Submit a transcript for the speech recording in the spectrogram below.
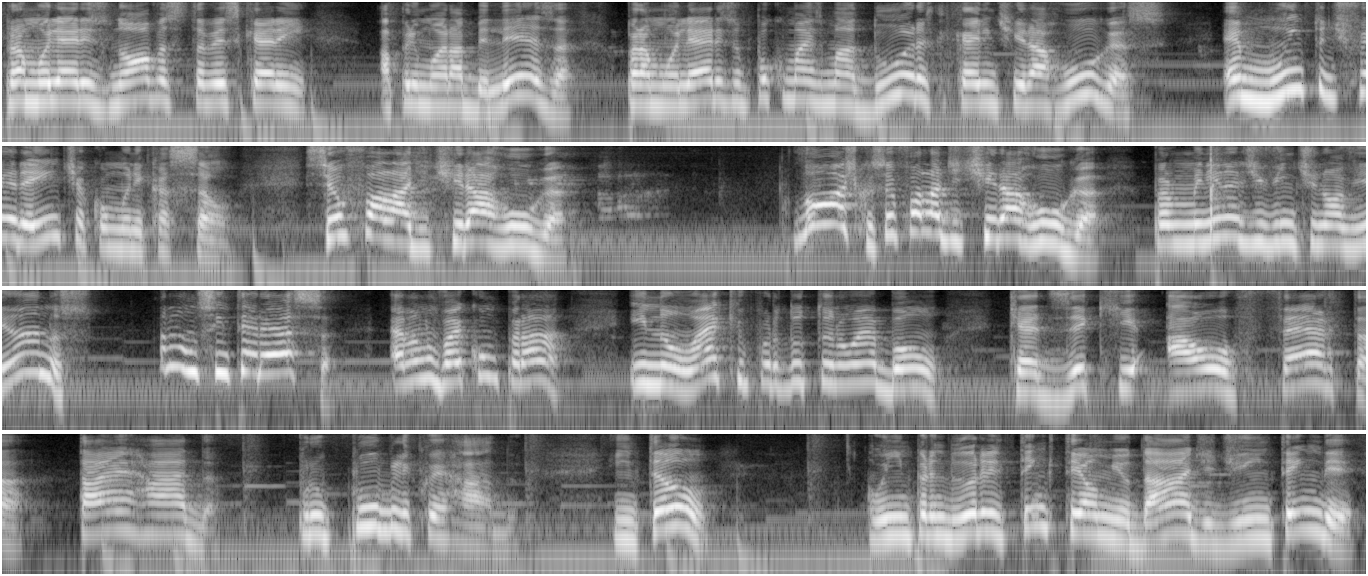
Para mulheres novas que talvez querem aprimorar beleza para mulheres um pouco mais maduras que querem tirar rugas, é muito diferente a comunicação. Se eu falar de tirar ruga, lógico, se eu falar de tirar ruga para uma menina de 29 anos, ela não se interessa, ela não vai comprar. E não é que o produto não é bom, quer dizer que a oferta tá errada, para o público errado. Então, o empreendedor ele tem que ter a humildade de entender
